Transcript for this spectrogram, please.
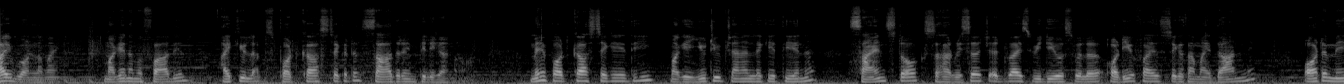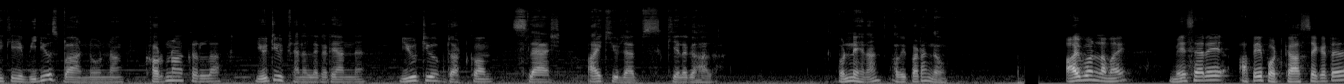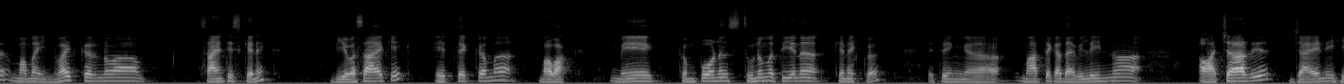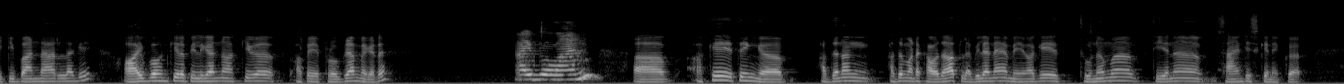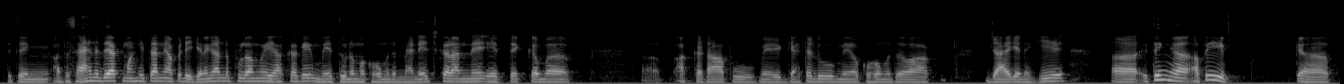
අයිබොන් ළමයි. මගේ නම ෆාදිල්. IQලබ්ස් පොඩ්කාස්ට් එකට සාදරයෙන් පිළිගන්නවා. මේ පොඩ්කාස්ට් එකේදී මගේ YouTube චැනල් එකේ තියෙන සයින්ස් ටෝක් සහ රිසර්ච් ඩවයිස් විඩියෝස් වල ඔඩියෝ ෆයිල්ස් එක තමයි දාන්නේ. ඕට මේකේ විඩියෝස් බාන්න ඕන්නම් කරුණා කරලා YouTube චැනල් එකට යන්න youtube.com/iqlabs කියල ගහලා. ඔන්න එනම් අපි පටන් ගවම් අයිබොන් ළමයි මේ සැරේ අපේ පොඩ්කාස්ට එකට මම ඉන්වයිට් කරනවා සයින්ටිස් කෙනෙක්. ව්‍යවසායකෙක් ඒත් එක්කම මවක්. මේ කම්පෝනන්ස් තුනම තියෙන කෙනෙක්ව. ඉතිං මාත්‍යක දැවිල්ල ඉන්නවා ආචාර්ය ජයනය හිටි බණ්ඩාර්ලගේ ආයිබෝන් කියල පිළිගන්න අකිව අපේ ප්‍රෝග්‍රම් එකට. අයිබෝවන් අකේ ඉතිං අදනං අද මට කවදාත් ලැබිලනෑ මේ වගේ තුනම තියෙන සයින්ටිස් කෙනෙක්ව. ඉතින් අද සෑහන දෙයක් මහිතන්න අපට ඉගෙන ගන්න පුළන්ව යක්කගේ මේ තුනම කොහොමද මැනේජ් කරන්නේ. ඒත් එක්කම අක්කට ආපු මේ ගැටලු මේ කොහොමදවා ජයගෙන ගිය? ඉතිං අපි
